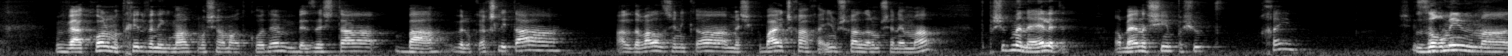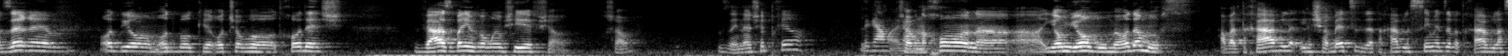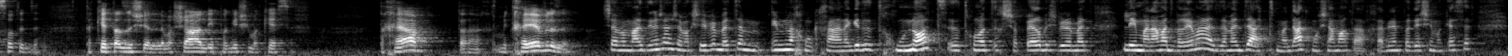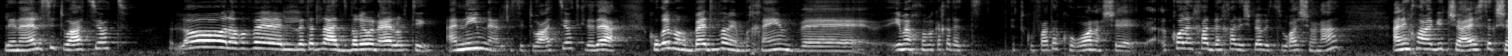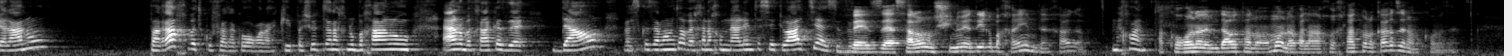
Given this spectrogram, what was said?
והכל מתחיל ונגמר, כמו שאמרת קודם, בזה שאתה בא ולוקח שליטה על הדבר הזה שנקרא משק בית שלך, החיים שלך, זה לא משנה מה, אתה פשוט מנהל את זה. הרבה אנשים פשוט חיים. שזה- זורמים עם הזרם, עוד יום, עוד בוקר, עוד שבוע, עוד חודש, ואז באים ואומרים שאי אפשר. עכשיו, זה עניין של בחירה. לגמרי, עכשיו, לגמרי. נכון, היום-יום הוא מאוד עמוס, אבל אתה חייב לשבץ את זה, אתה חייב לשים את זה ואתה חייב לעשות את זה. את הקטע הזה של למשל להיפגש עם הכסף. אתה חייב, אתה מתחייב לזה. עכשיו, המאזינים שלנו שמקשיבים, בעצם, אם אנחנו ככה נגיד איזה תכונות, איזה תכונות צריך לשפר בשביל באמת להימנע מהדברים האלה, זה באמת זה התמדה, כמו שאמרת, חייבים להיפגש עם הכסף, לנהל סיטואציות, לא לבוא ולתת לדברים לנהל אותי. אני מנהלת את הסיטואציות, כי אתה יודע, קורים הרבה דברים בחיים, ואם אנחנו יכולים לקחת את, את תקופת הקורונה, שעל כל אחד ואחד השפיע בצורה שונה, אני יכולה להגיד שהעסק שלנו, פרח בתקופת הקורונה, כי פשוט אנחנו בחרנו, היה לנו בהתחלה כזה דאון, ואז כזה אמרנו, טוב, איך אנחנו מנהלים את הסיטואציה הזו? ו... וזה עשה לנו שינוי אדיר בחיים, דרך אגב. נכון. הקורונה לימדה אותנו המון, אבל אנחנו החלטנו לקחת את זה למקום הזה.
